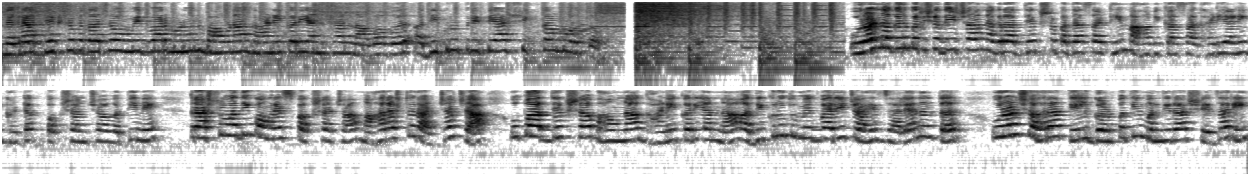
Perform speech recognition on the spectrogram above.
नगराध्यक्षपदाच्या उमेदवार म्हणून भावना घाणेकर यांच्या नावावर अधिकृतरित्या शिक्कामोर्तब. उरण नगर परिषदेच्या नगराध्यक्षपदासाठी महाविकास आघाडी आणि घटक पक्षांच्या वतीने राष्ट्रवादी काँग्रेस पक्षाच्या महाराष्ट्र राज्याच्या उपाध्यक्षा भावना घाणेकर यांना अधिकृत उमेदवारी जाहीर झाल्यानंतर उरण शहरातील गणपती मंदिरा शेजारी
